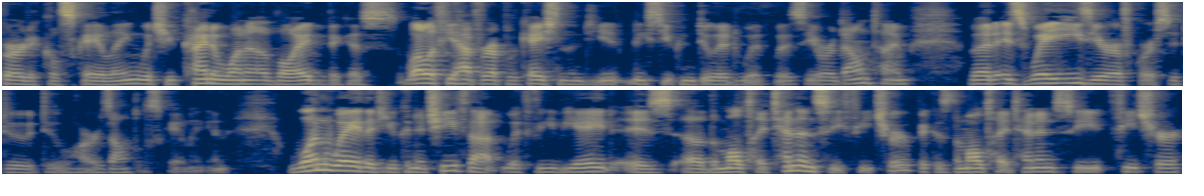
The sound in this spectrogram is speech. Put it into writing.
vertical scaling, which you kind of want to avoid because, well, if you have replication, then you, at least you can do it with with zero downtime. But it's way easier, of course, to do do horizontal scaling. And one way that you can achieve that with Weaviate is uh, the multi-tenancy feature, because the multi-tenancy feature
